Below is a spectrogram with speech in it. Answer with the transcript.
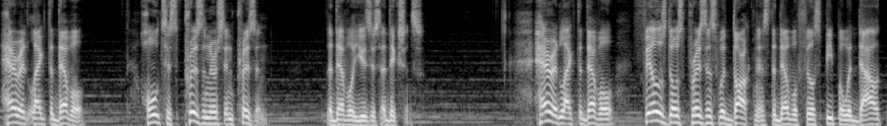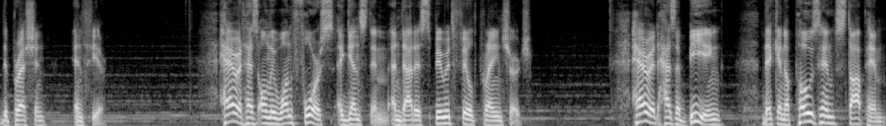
Herod, like the devil, holds his prisoners in prison. The devil uses addictions. Herod, like the devil, fills those prisons with darkness. The devil fills people with doubt, depression, and fear. Herod has only one force against him, and that is spirit-filled praying church. Herod has a being that can oppose him, stop him,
